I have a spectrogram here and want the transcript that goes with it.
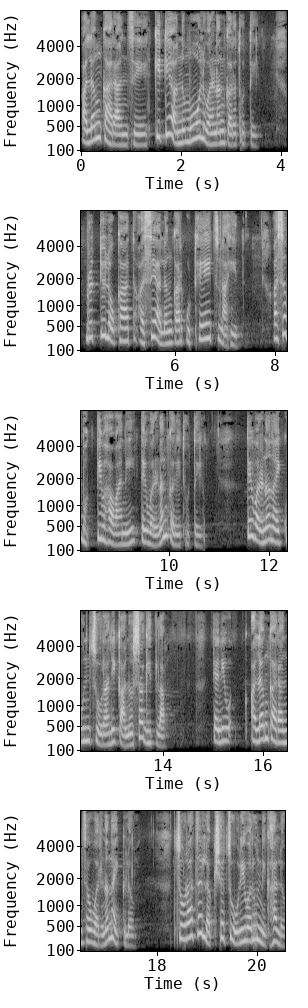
अलंकारांचे किती अनमोल वर्णन करत होते. मृत्यूलोकात असे अलंकार कुठेच नाहीत. असं भक्तिभावाने ते वर्णन करीत होते. ते वर्णन ऐकून चोराने कानोसा घेतला. त्यांनी अलंकारांचं वर्णन ऐकलं. चोराचं लक्ष चोरीवरून निघालं.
